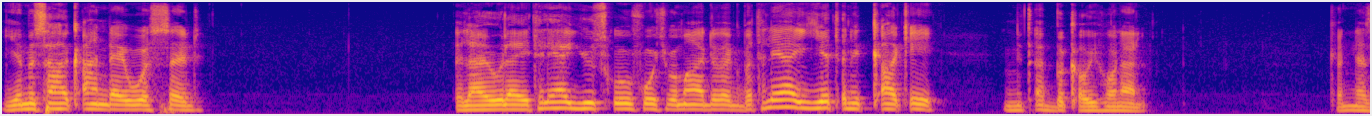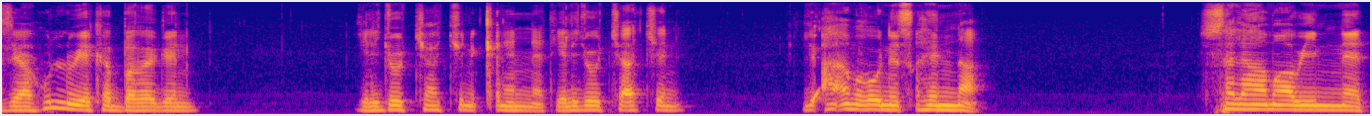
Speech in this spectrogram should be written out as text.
የምሳ ዕቃ እንዳይወሰድ እላዩ ላይ የተለያዩ ጽሑፎች በማድረግ በተለያየ ጥንቃቄ እንጠብቀው ይሆናል። ከነዚያ ሁሉ የከበረ ግን የልጆቻችን ቅንነት፣ የልጆቻችን የአእምሮ ንጽሕና፣ ሰላማዊነት፣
